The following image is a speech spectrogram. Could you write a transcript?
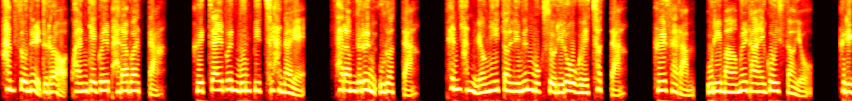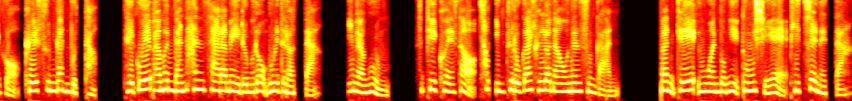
한 손을 들어 관객을 바라봤다. 그 짧은 눈빛 하나에 사람들은 울었다. 팬 한 명이 떨리는 목소리로 외쳤다. 그 사람, 우리 마음을 다 알고 있어요. 그리고 그 순간부터 대구의 밤은 단 한 사람의 이름으로 물들었다. 이명웅. 스피커에서 첫 인트로가 흘러나오는 순간 만 개의 응원봉이 동시에 빛을 냈다.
